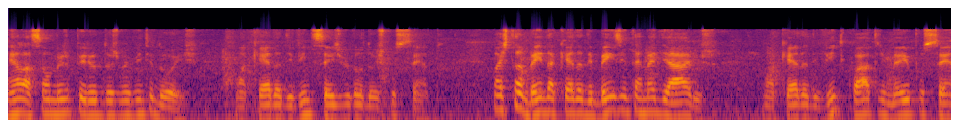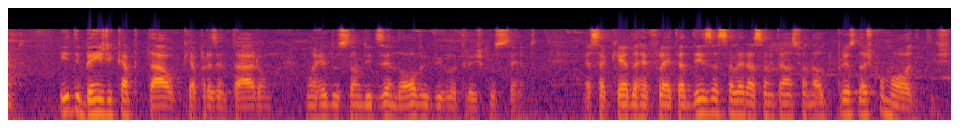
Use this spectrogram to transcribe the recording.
em relação ao mesmo período de 2022, uma queda de 26,2% mas também da queda de bens intermediários, uma queda de 24,5%, e de bens de capital, que apresentaram uma redução de 19,3%. Essa queda reflete a desaceleração internacional do preço das commodities,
